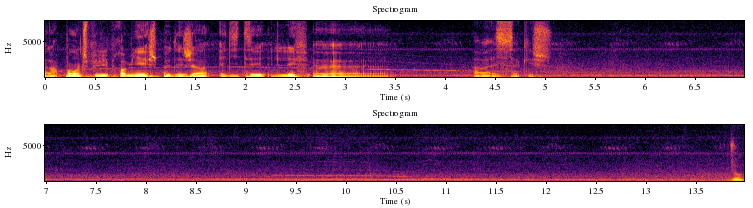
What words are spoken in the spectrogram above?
Alors pendant que je publie le premier, je peux déjà éditer les... Euh, ah ouais, c'est ça qui est chaud. Joue.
